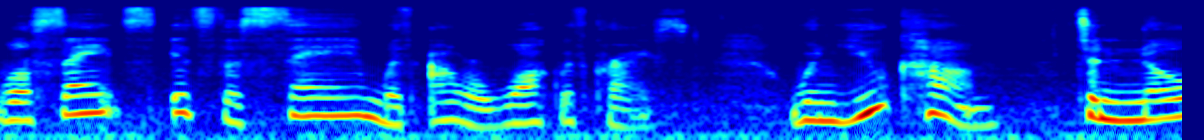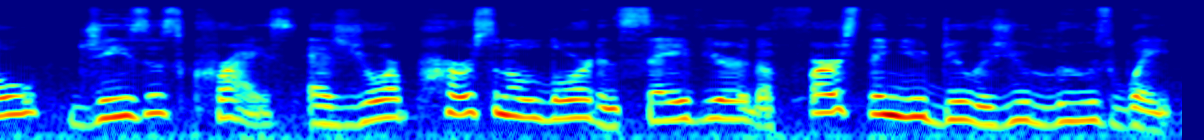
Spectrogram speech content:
Well, saints, it's the same with our walk with Christ. When you come to know Jesus Christ as your personal Lord and Savior, the first thing you do is you lose weight.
